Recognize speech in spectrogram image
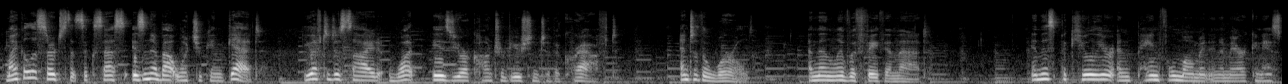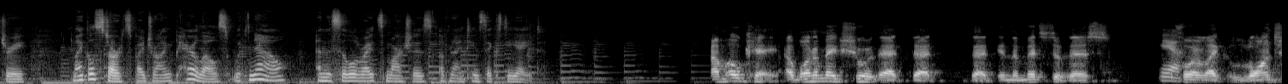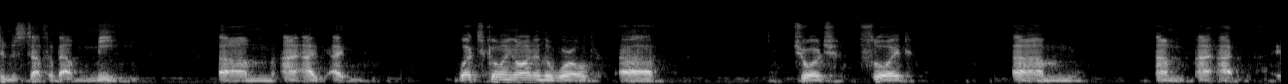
Michael asserts that success isn't about what you can get, you have to decide what is your contribution to the craft and to the world, and then live with faith in that. In this peculiar and painful moment in American history, Michael starts by drawing parallels with now and the civil rights marches of 1968. I'm okay. I want to make sure that that that in the midst of this, Yeah. before like launch into stuff about me, um, I, I, I what's going on in the world, uh, George Floyd. Um, um, I, I,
